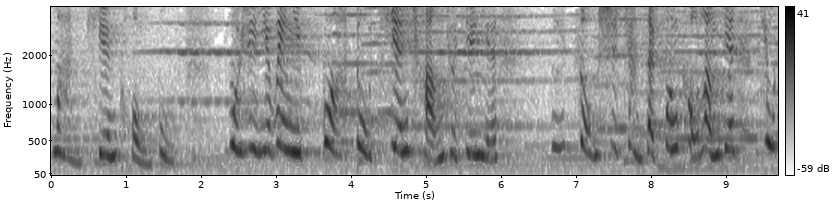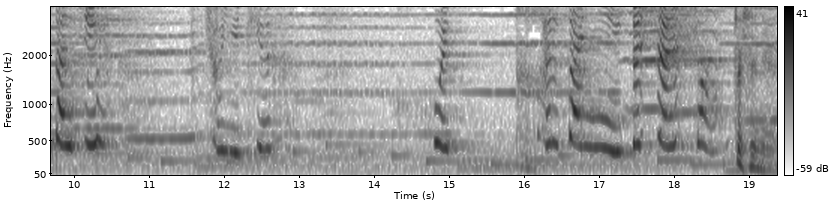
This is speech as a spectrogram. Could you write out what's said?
漫天恐怖，我日夜为你挂肚牵肠。这些年，你总是站在风口浪尖，就担心这一天会摊在你的身上。这些年，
